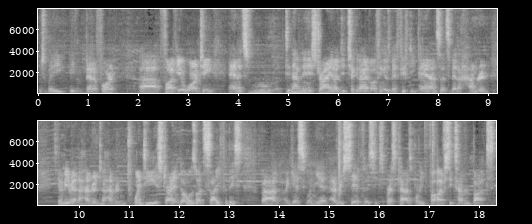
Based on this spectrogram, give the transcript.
which will be even better for it. Uh, five year warranty, and it's didn't have it in Australian. I did check it over. I think it was about 50 pounds, so that's about 100. It's going to be around 100 to 120 Australian dollars, I'd say, for this. But I guess when your average CFexpress card is probably five, six hundred bucks,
